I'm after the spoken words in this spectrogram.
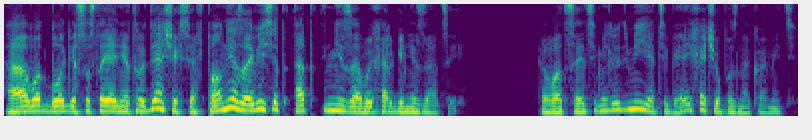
А вот благосостояние трудящихся вполне зависит от низовых организаций. Вот с этими людьми я тебя и хочу познакомить.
